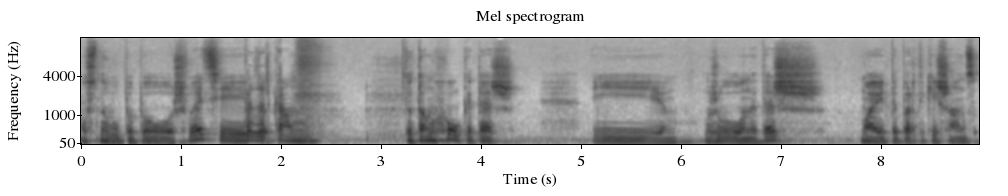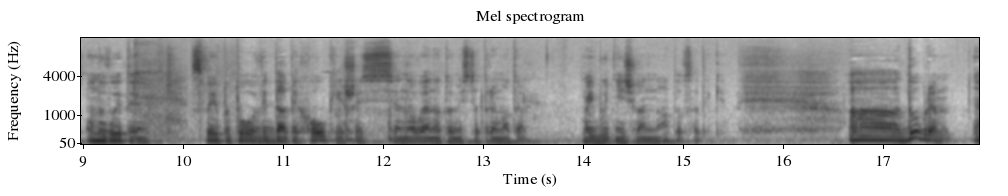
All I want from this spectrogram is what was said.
основу ППО Швеції, то там, то там Хоуки теж. І, можливо, вони теж мають тепер такий шанс оновити своє ППО, віддати Хоуки і щось нове натомість отримати. Майбутній член НАТО все-таки. А, добре. Е,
